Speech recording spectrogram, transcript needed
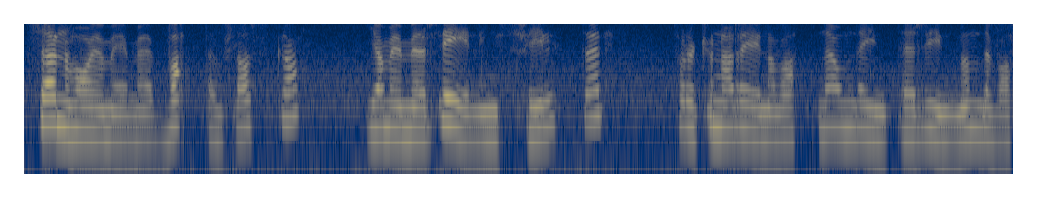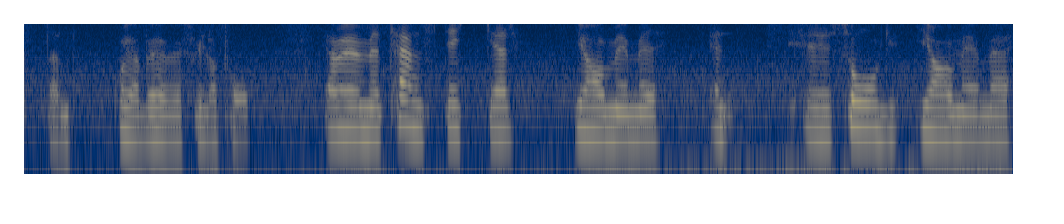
Sen har jag med mig vattenflaska. Jag har med mig reningsfilter för att kunna rena vattnet om det inte är rinnande vatten och jag behöver fylla på. Jag har med mig tändstickor, jag har med mig en eh, såg, jag har med mig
